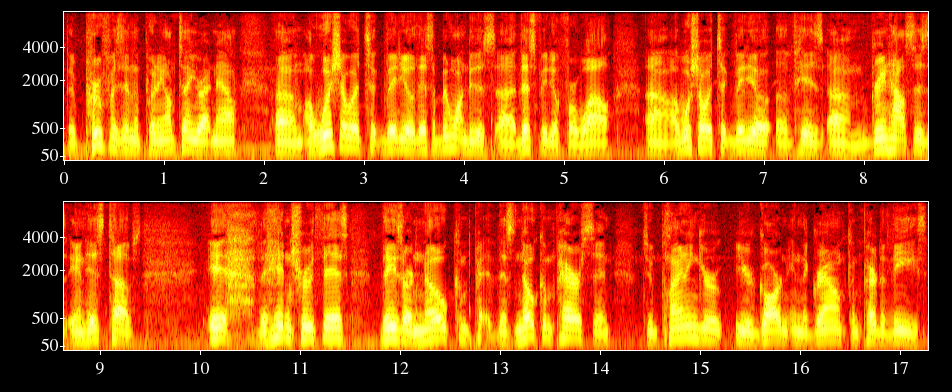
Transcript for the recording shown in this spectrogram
The proof is in the pudding. I'm telling you right now. Um, I wish I would have took video of this. I've been wanting to do this uh, this video for a while. Uh, I wish I would have took video of his um, greenhouses and his tubs. It, the hidden truth is these are no there's no comparison to planting your your garden in the ground compared to these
